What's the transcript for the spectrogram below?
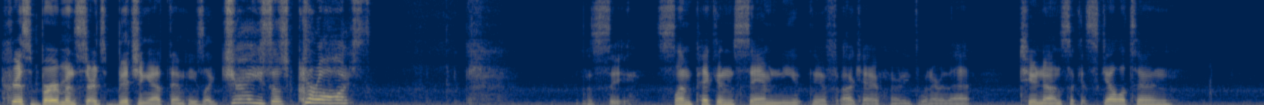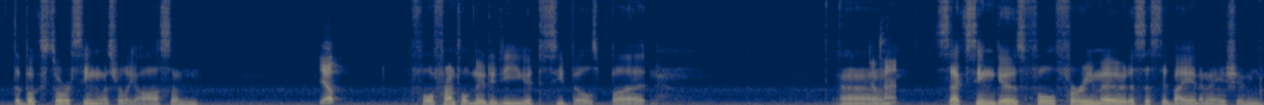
Chris Berman starts bitching at them. He's like, Jesus Christ. Let's see. Slim Pickens, Sam Ne- Neef. Okay, we already went over that. Two nuns look at skeleton. The bookstore scene was really awesome. Yep. Full frontal nudity. You get to see Bill's butt. Good Um, time. sex scene goes full furry mode, assisted by animation.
